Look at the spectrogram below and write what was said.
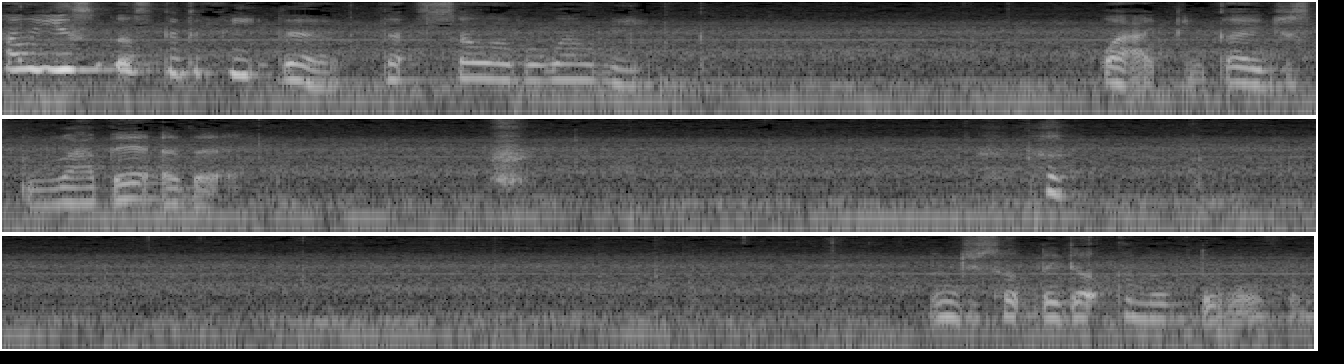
How are you supposed to defeat them? That's so overwhelming. Well, I think I just grab it and then... and just hope they don't come over the wall for me.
